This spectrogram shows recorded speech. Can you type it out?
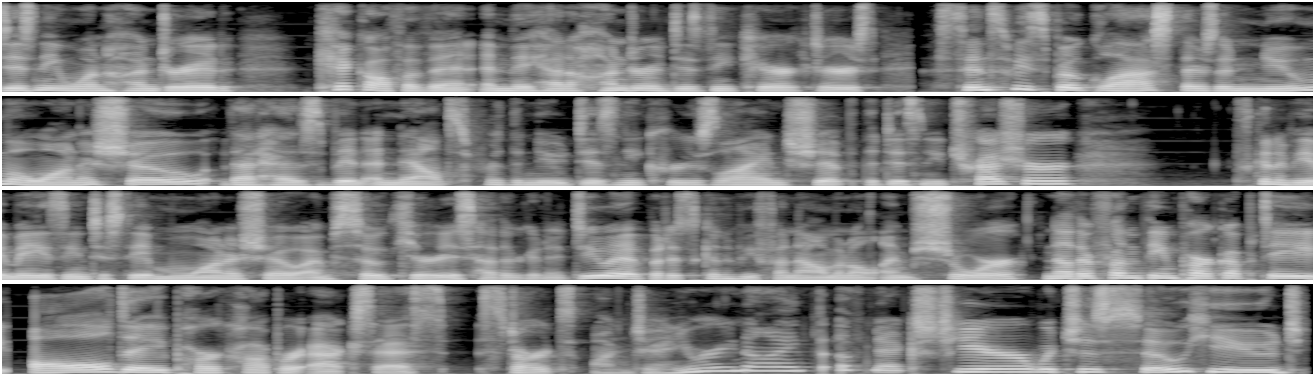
Disney 100 kickoff event, and they had 100 Disney characters since we spoke last, there's a new Moana show that has been announced for the new Disney Cruise Line ship, the Disney Treasure. It's going to be amazing to see a Moana show. I'm so curious how they're going to do it, but it's going to be phenomenal, I'm sure. Another fun theme park update all day park hopper access starts on January 9th of next year, which is so huge.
